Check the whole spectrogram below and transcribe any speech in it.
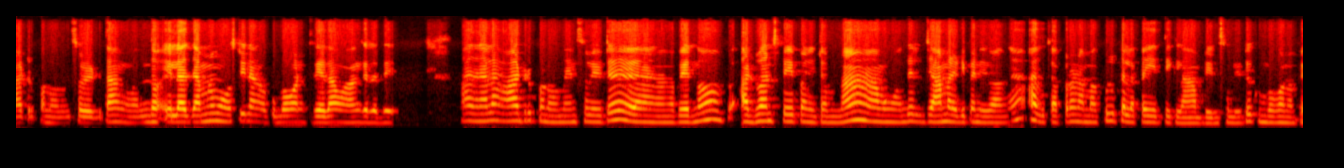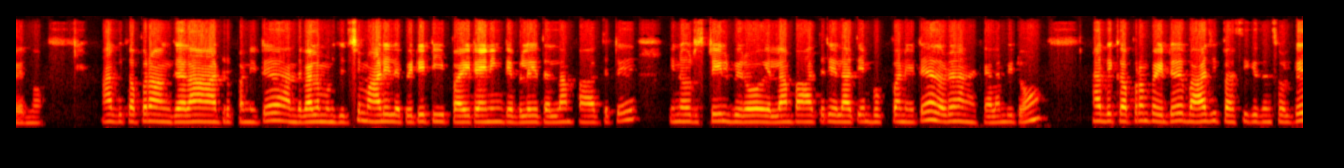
ஆர்டர் பண்ணணும்னு சொல்லிட்டு தான் அங்கே வந்தோம். எல்லா ஜாமனும் மோஸ்ட்லி நாங்கள் கும்பகோணத்துலேயே தான் வாங்குறது. அதனால ஆர்டர் பண்ணுவோமேன்னு சொல்லிட்டு நாங்கள் போயிருந்தோம். அட்வான்ஸ் பே பண்ணிட்டோம்னா அவங்க வந்து ஜாமான் ரெடி பண்ணிடுவாங்க. அதுக்கப்புறம் நம்ம குழுக்களை போய் ஏற்றிக்கலாம் அப்படின்னு சொல்லிட்டு கும்பகோணம் போயிருந்தோம். அதுக்கப்புறம் அங்கெல்லாம் ஆர்டர் பண்ணிட்டு அந்த வேலை முடிஞ்சிருச்சு. மாடியில் போயிட்டு டீ பாய் டைனிங் டேபிள் இதெல்லாம் பார்த்துட்டு இன்னொரு ஸ்டீல் பீரோ எல்லாம் பார்த்துட்டு எல்லாத்தையும் புக் பண்ணிட்டு அதோட நாங்கள் கிளம்பிட்டோம். அதுக்கப்புறம் போயிட்டு பாஜி பசிக்குதுன்னு சொல்லிட்டு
